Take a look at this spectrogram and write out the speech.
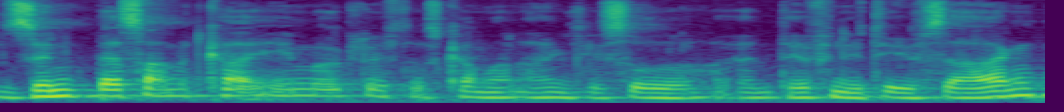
sind besser mit KI möglich, das kann man eigentlich so äh, definitiv sagen.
